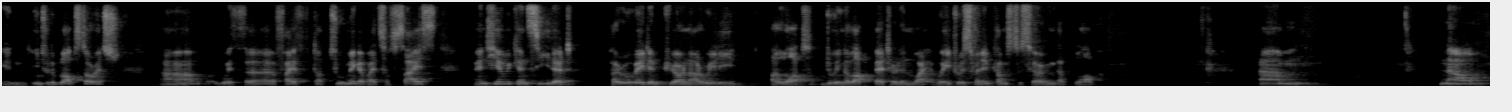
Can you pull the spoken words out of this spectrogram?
in into the blob storage uh, with uh, 5.2 megabytes of size. And here we can see that Pyruvate and bjoern are really a lot, doing a lot better than Waitress when it comes to serving that blob. Um, now,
